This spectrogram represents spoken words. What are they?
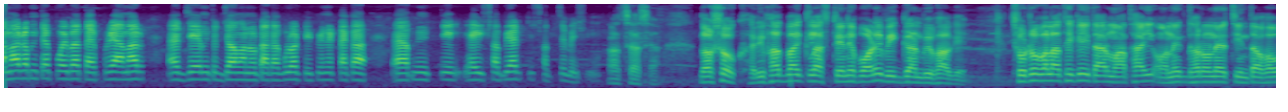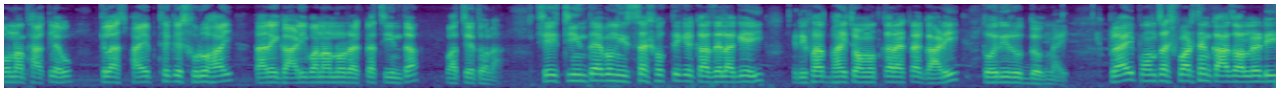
আমার পরিবার তারপরে আমার যে জমানো টাকাগুলো, টিফিনের টাকা এই সবই আর কি সবচেয়ে বেশি। আচ্ছা আচ্ছা। দর্শক, রিফাত ভাই ক্লাস টেনে পড়ে বিজ্ঞান বিভাগে। ছোটবেলা থেকেই তার মাথায় অনেক ধরনের চিন্তা ভাবনা থাকলেও ক্লাস ফাইভ থেকে শুরু হয় তার এই গাড়ি বানানোর একটা চিন্তা বা চেতনা। সেই চিন্তা এবং ইচ্ছা শক্তিকে কাজে লাগেই রিফাত ভাই চমৎকার একটা গাড়ি তৈরির উদ্যোগ নেয়। প্রায় পঞ্চাশ পার্সেন্ট কাজ অলরেডি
